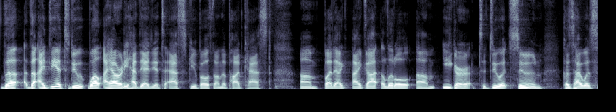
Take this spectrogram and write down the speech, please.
the the idea to do well. I already had the idea to ask you both on the podcast, um, but I I got a little um, eager to do it soon because I was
